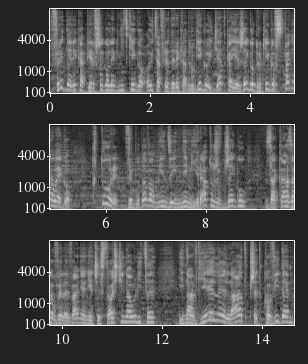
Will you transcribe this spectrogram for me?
Fryderyka I Legnickiego, ojca Fryderyka II i dziadka Jerzego II Wspaniałego, który wybudował m.in. ratusz w brzegu, zakazał wylewania nieczystości na ulicę i na wiele lat przed COVID-em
